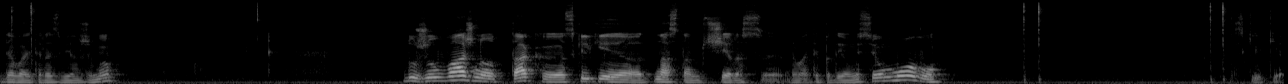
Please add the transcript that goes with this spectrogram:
Давайте розв'яжемо. Дуже уважно, так, е, оскільки е, нас там ще раз, е, давайте подивимося умову. Скільки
